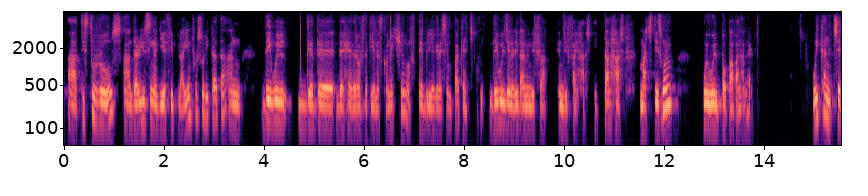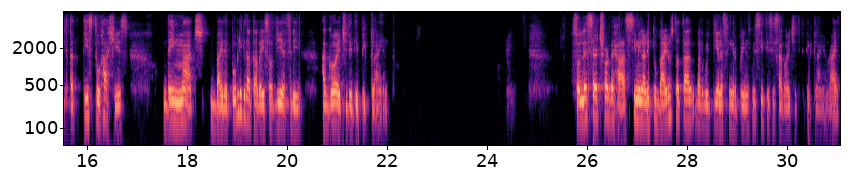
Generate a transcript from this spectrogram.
Uh, these two rules, uh, they're using a GA3 plugin for Suricata, and they will get the, the header of the TLS connection of every aggression package. They will generate an MD5, MD5 hash. If that hash match this one, we will pop up an alert. We can check that these two hashes they match by the public database of GA3 a Go HTTP client. So let's search for the hash similarly to VirusTotal, but with TLS fingerprints. We see this is a Go HTTP client, right?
